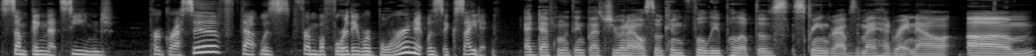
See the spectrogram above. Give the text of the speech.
something that seemed progressive that was from before they were born, it was exciting. I definitely think that's true. And I also can fully pull up those screen grabs in my head right now. Um,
